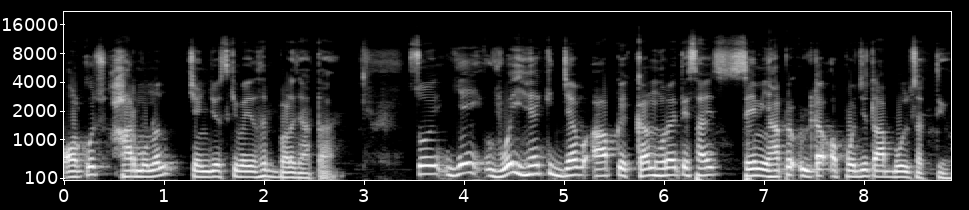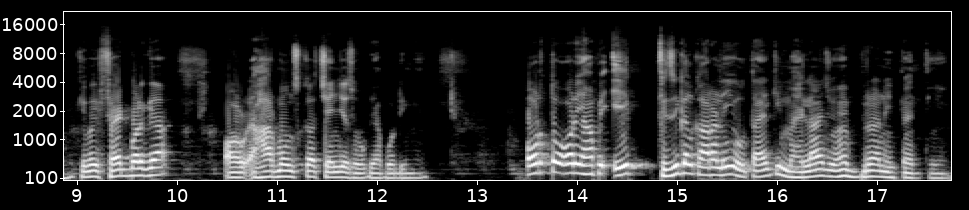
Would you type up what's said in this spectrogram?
और कुछ हार्मोनल चेंजेस की वजह से बढ़ जाता है। सो so, ये वही है कि जब आपके कम हो रहे थे साइज़ सेम यहाँ पे उल्टा अपोजिट आप बोल सकते हो कि भाई फैट बढ़ गया और हार्मोन्स का चेंजेस हो गया बॉडी में। और तो और यहाँ पे एक फ़िज़िकल कारण ये होता है कि महिलाएँ जो हैं ब्रा नहीं पहनती हैं।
